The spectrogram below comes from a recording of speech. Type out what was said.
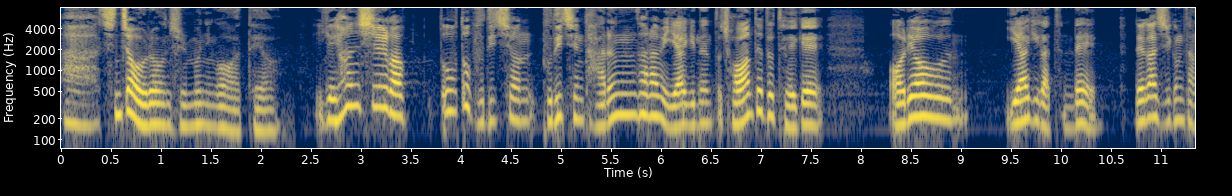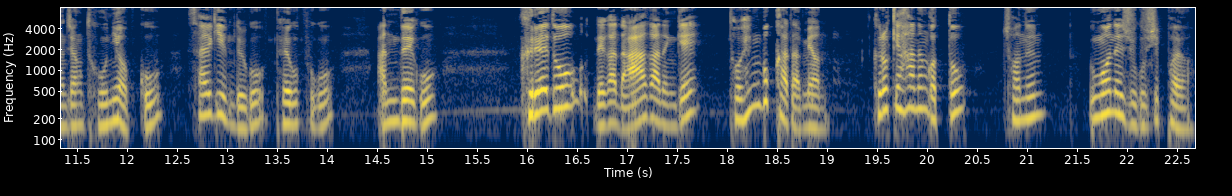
아, 진짜 어려운 질문인 것 같아요. 이게 현실과 또, 또 부딪힌, 부딪힌 다른 사람의 이야기는 또 저한테도 되게 어려운 이야기 같은데, 내가 지금 당장 돈이 없고, 살기 힘들고, 배고프고, 안 되고, 그래도 내가 나아가는 게 더 행복하다면, 그렇게 하는 것도 저는 응원해주고 싶어요.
